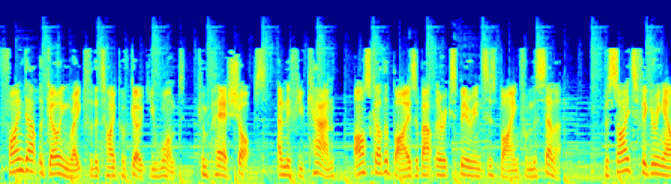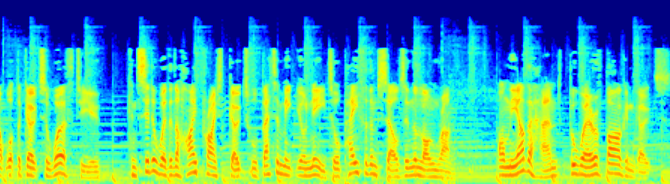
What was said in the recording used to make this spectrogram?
Find out the going rate for the type of goat you want, compare shops, and if you can, ask other buyers about their experiences buying from the seller. Besides figuring out what the goats are worth to you, consider whether the high-priced goats will better meet your needs or pay for themselves in the long run. On the other hand, beware of bargain goats.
